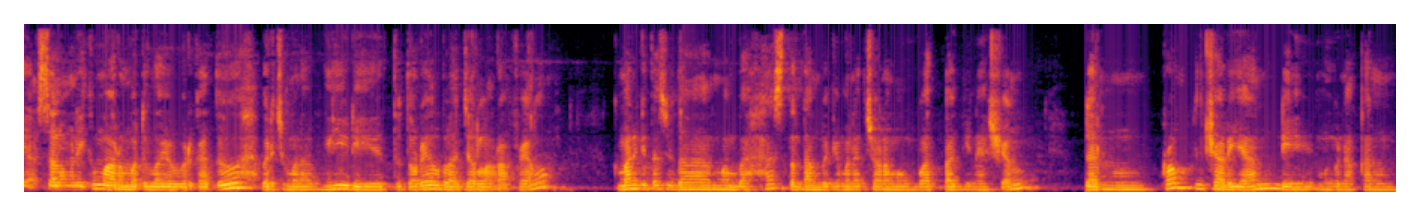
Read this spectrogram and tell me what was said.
Ya, Assalamualaikum warahmatullahi wabarakatuh. Berjumpa lagi di tutorial belajar Laravel. Kemarin kita sudah membahas tentang bagaimana cara membuat pagination dan prompt pencarian di menggunakan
